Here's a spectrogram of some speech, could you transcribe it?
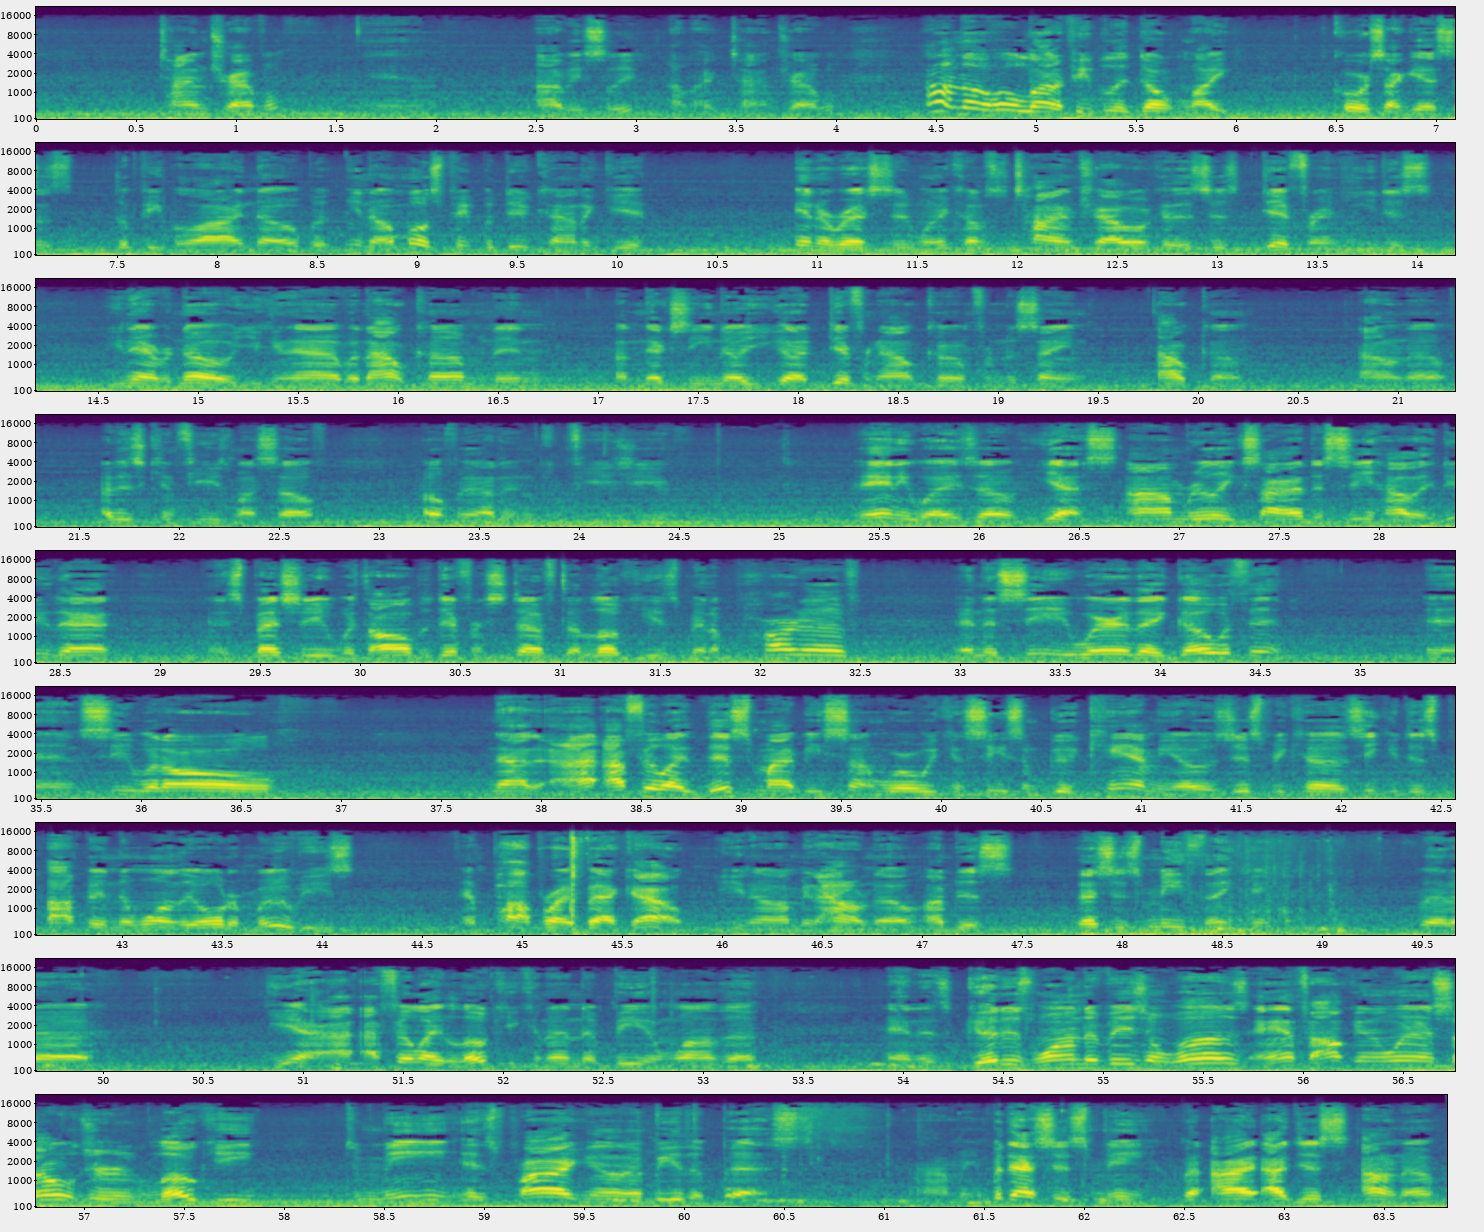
time travel. And obviously, I like time travel. I don't know a whole lot of people that don't like. Of course, I guess it's the people I know, but you know, most people do kind of get interested when it comes to time travel because it's just different. You just you never know. You can have an outcome, and then uh, next thing you know, you got a different outcome from the same outcome. I don't know. I just confused myself. Hopefully, I didn't confuse you anyways, though, yes, I'm really excited to see how they do that, and especially with all the different stuff that Loki has been a part of, and to see where they go with it, and see what all. Now, I, feel like this might be something where we can see some good cameos, just because he could just pop into one of the older movies and pop right back out. You know, I mean, I don't know. I'm just that's just me thinking, but uh, yeah, I feel like Loki can end up being one of the and as good as WandaVision was, and Falcon and Winter Soldier, Loki, to me, is probably to be the best. I mean, but that's just me. But I, I just, I don't know.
